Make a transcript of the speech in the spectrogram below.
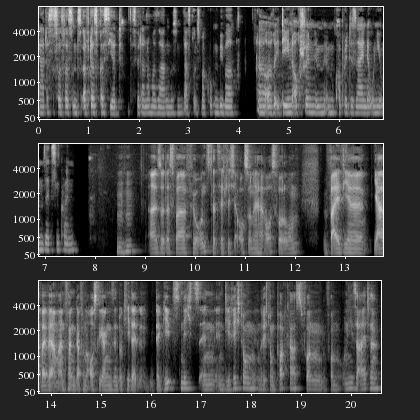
ja, das ist was, was uns öfters passiert, dass wir dann nochmal sagen müssen, lasst uns mal gucken, wie wir äh, eure Ideen auch schön im, im Corporate Design der Uni umsetzen können. Mhm. Also das war für uns tatsächlich auch so eine Herausforderung, weil wir, ja, weil wir am Anfang davon ausgegangen sind, okay, da, da gibt's nichts in, in die Richtung, in Richtung Podcast von, von Uni-Seite.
